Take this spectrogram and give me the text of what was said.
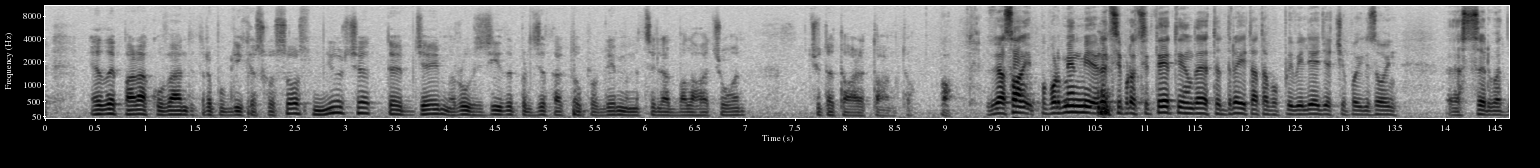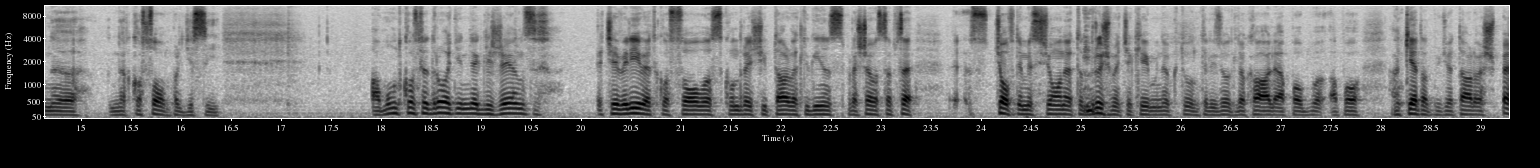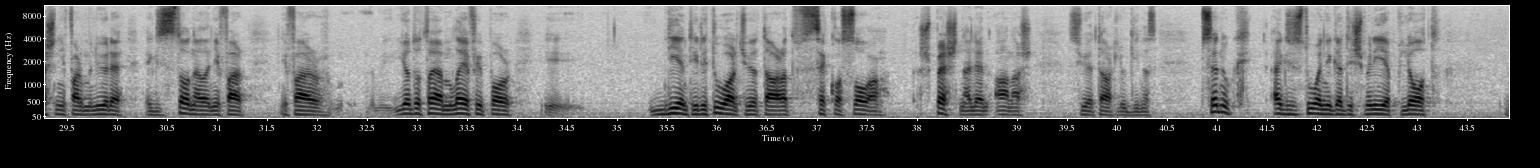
edhe para Kuvendit të Republikës së Kosovës në mënyrë që të gjejmë rrugë zgjidhje për gjitha këto probleme me të cilat ballafaqohen qytetarët tanë këtu. Po. Zoti Asani, po përmendni reciprocitetin dhe të drejtat apo privilegjet që po i gëzojnë serbët në në Kosovë në përgjithësi. A mund të konsiderohet një neglizhencë e qeverive të Kosovës kundrejt shqiptarëve të Luginës së Preshevës sepse qoftë emisione të ndryshme që kemi në këtu në televizionet lokale apo apo anketat e qytetarëve shpesh në një farë mënyre ekziston edhe një farë një farë jo do të thoja mllefi por Ndihen të irrituar qytetarët se Kosova shpesh na lën anash si qytetarë të Luginës. Pse nuk ekzistua një gatishmëri e plotë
